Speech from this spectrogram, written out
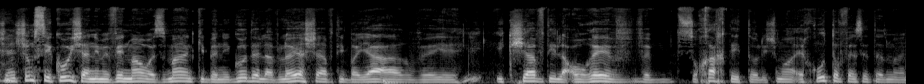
שאין שום סיכוי שאני מבין מהו הזמן, כי בניגוד אליו לא ישבתי ביער והקשבתי לעורב ושוחחתי איתו לשמוע איך הוא תופס את הזמן,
